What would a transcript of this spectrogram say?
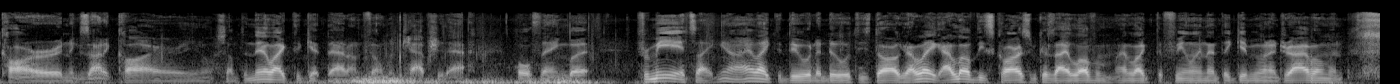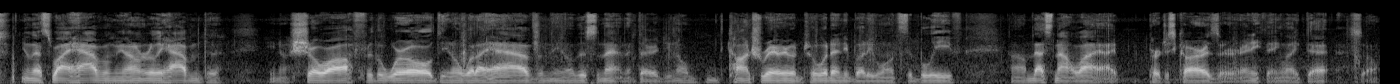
car, an exotic car, you know something. They like to get that on film and capture that whole thing. But for me, it's like you know I like to do what I do with these dogs. I like I love these cars because I love them. I like the feeling that they give me when I drive them, and you know that's why I have them. You know I don't really have them to you know, show off for the world, you know, what I have and, you know, this and that and the third, you know, contrary to what anybody wants to believe. Um, that's not why I purchase cars or anything like that. So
